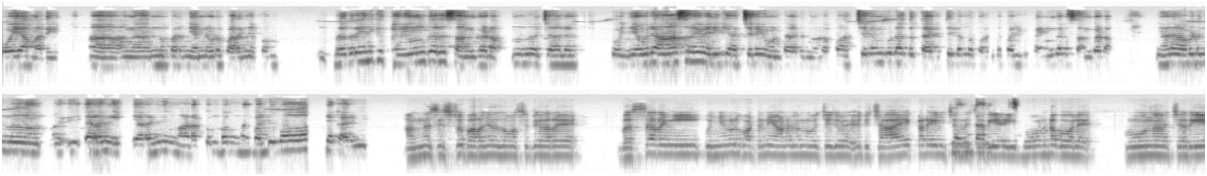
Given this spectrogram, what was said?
പോയാൽ മതി. എന്ന് പറഞ്ഞ് എന്നോട് പറഞ്ഞപ്പം ബ്രദറെ എനിക്ക് ഭയങ്കര സങ്കടം. എന്ന് വെച്ചാൽ ഒരു ആശ്രയം എനിക്ക് അച്ഛനെ ഉണ്ടായിരുന്നുള്ളൂ. അപ്പൊ അച്ഛനും കൂടെ അത് തരത്തില്ലെന്ന് പറഞ്ഞപ്പോ എനിക്ക് ഭയങ്കര സങ്കടം. ഞാൻ അവിടുന്ന് ഇറങ്ങി ഇറങ്ങി നടക്കുമ്പം വലുതായിട്ട് കരഞ്ഞു. അന്ന് സിസ്റ്റർ പറഞ്ഞത് തോമസിറ്റുകാരെ ബസ് ഇറങ്ങി കുഞ്ഞുങ്ങൾ പട്ടിണിയാണല്ലോ എന്ന് വെച്ച് ഒരു ചായക്കടയിൽ ചെന്ന് ചെറിയ ഈ ബോണ്ട പോലെ മൂന്ന് ചെറിയ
